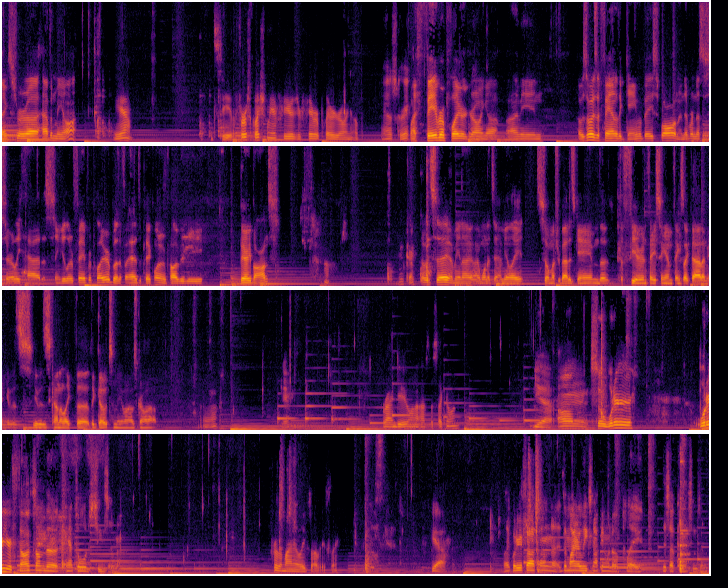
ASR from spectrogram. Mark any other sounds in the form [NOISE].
Thanks for uh, having me on. Yeah. Let's see. The first question we have for you is your favorite player growing up. Yeah, that's great. My favorite player growing up. I mean, I was always a fan of the game of baseball, and I never necessarily had a singular favorite player. But if I had to pick one, it would probably be Barry Bonds. Okay. I would say. I mean, I, I wanted to emulate so much about his game, the the fear in facing him, things like that. I mean, he was he was kind of like the the goat to me when I was growing up. Uh, Yeah. Ryan, do you want to ask the second one? Yeah. Um. So, what are what are your thoughts on the canceled season? For the minor leagues, obviously. Yeah. Like, what are your thoughts on uh, the minor leagues not being able to play this upcoming season?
